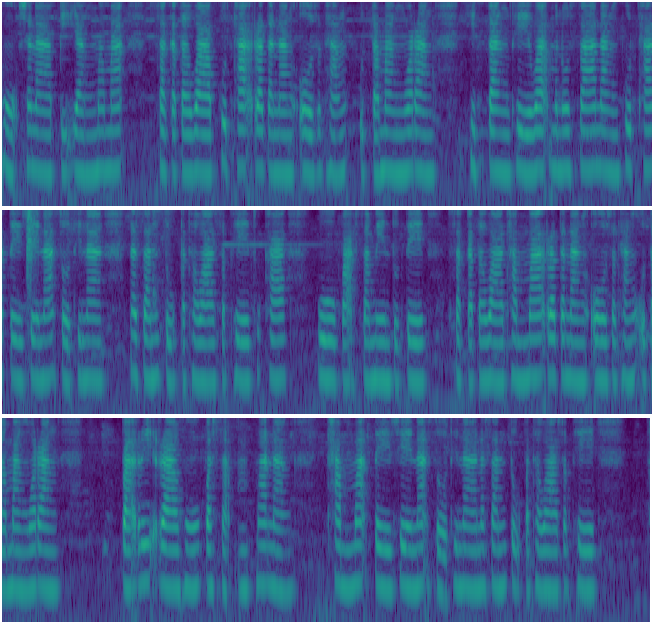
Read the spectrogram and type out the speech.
หุชนาปิยังมะมะสกตวาพุทธรัตนังโอสถังอุตมังวรัง หิตตังเทวมนุสานังพุทธเตเชนะโสทินานสันตุปัทวาสเพทุคาวูปะสเมนตุเตสกตวาธรรมรัตนังโอสถังอุตมังวรัง ปริราหูปสัมมานังธรรมเตเชนะโสทินานสันตุปัทวาสเพพ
